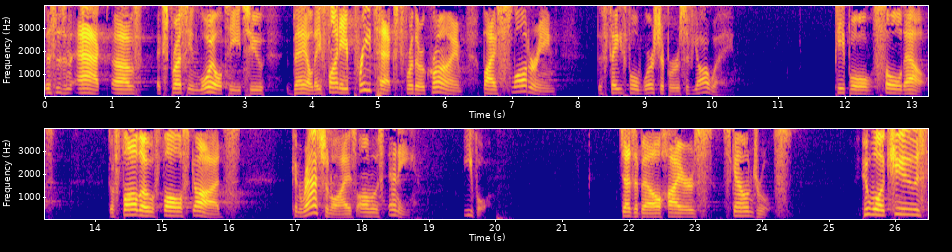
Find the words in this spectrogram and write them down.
This is an act of expressing loyalty to Baal. They find a pretext for their crime by slaughtering the faithful worshippers of Yahweh. People sold out to follow false gods can rationalize almost any evil. Jezebel hires scoundrels who will accuse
